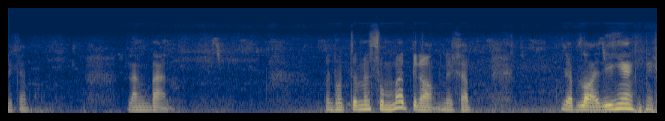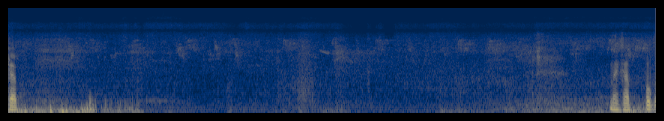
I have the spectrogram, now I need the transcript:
นี่ครับหลังบ้านเป็นหดจนมันสุ่มเมิดพี่น้องนี่ครับเรียบร้อยดีแห้งนี่ครับ นะครับ ปก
